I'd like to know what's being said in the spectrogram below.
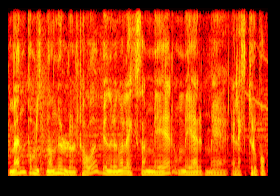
Men på midten av 00-tallet begynner hun å leke seg mer og mer med elektropop.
